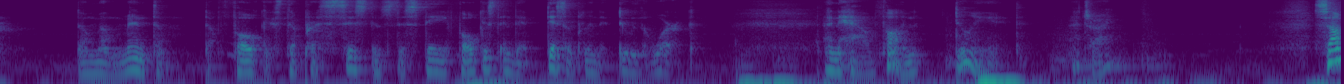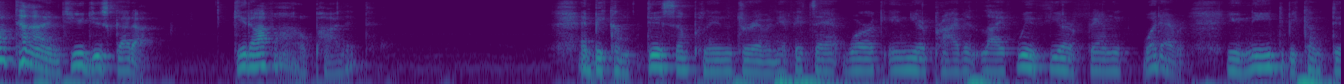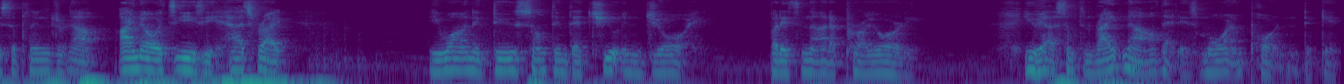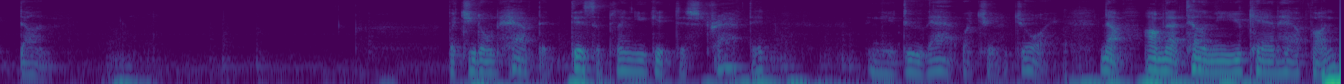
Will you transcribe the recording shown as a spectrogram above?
the momentum, the focus, the persistence to stay focused and the discipline to do the work and have fun doing it. That's right. Sometimes you just gotta get off autopilot and become discipline driven. If it's at work, in your private life, with your family, whatever, you need to become discipline driven. Now, I know it's easy. That's right. You want to do something that you enjoy, but it's not a priority. You have something right now that is more important to get done. But you don't have the discipline, you get distracted and you do that what you enjoy. Now, I'm not telling you you can't have fun.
